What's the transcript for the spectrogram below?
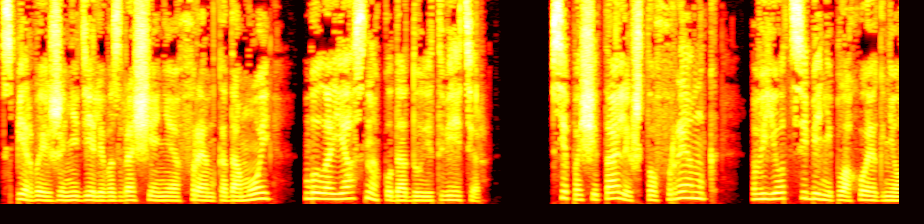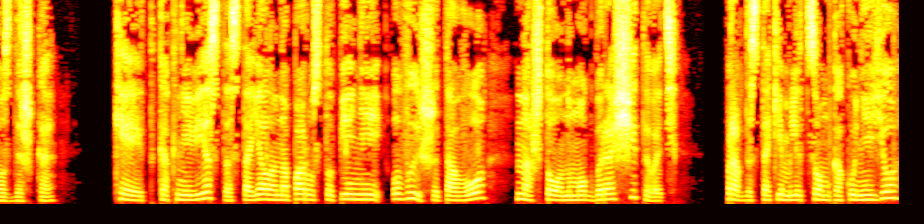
С первой же недели возвращения Фрэнка домой было ясно, куда дует ветер. Все посчитали, что Фрэнк вьет себе неплохое гнездышко. Кейт, как невеста, стояла на пару ступеней выше того, на что он мог бы рассчитывать. Правда, с таким лицом, как у нее,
